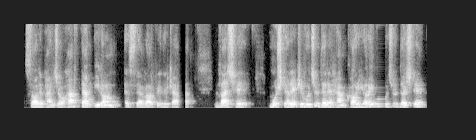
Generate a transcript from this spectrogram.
سال 57 در ایران استقرار پیدا کرد. وجه مشترکی وجود داره همکاری وجود داشته.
